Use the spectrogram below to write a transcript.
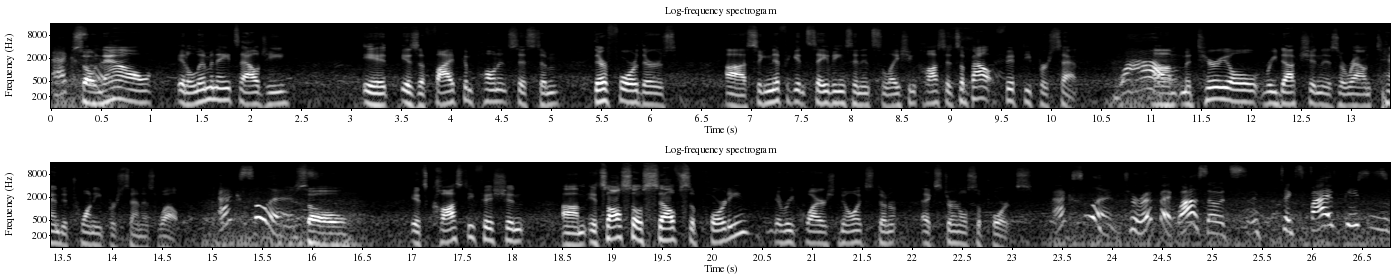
Excellent. So now it eliminates algae. It is a five component system. Therefore, there's uh, significant savings in installation costs. It's about 50%. Wow. Um, material reduction is around 10 to 20% as well. Excellent. So it's cost efficient. Um, it's also self supporting. It requires no external, external supports. Excellent. Terrific. Wow. So it takes five pieces,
